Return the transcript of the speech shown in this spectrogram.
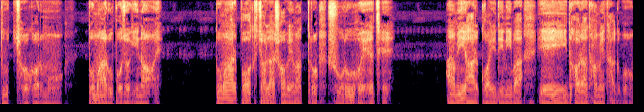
তুচ্ছ কর্ম তোমার উপযোগী নয়। তোমার পথ চলা সবেমাত্র শুরু হয়েছে। আমি আর কয়দিনই বা এই ধরাধামে থাকব।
